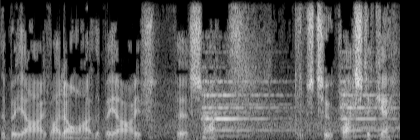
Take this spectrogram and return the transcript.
the beehive, I don't like the beehive personally. It was too plasticky. Eh?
